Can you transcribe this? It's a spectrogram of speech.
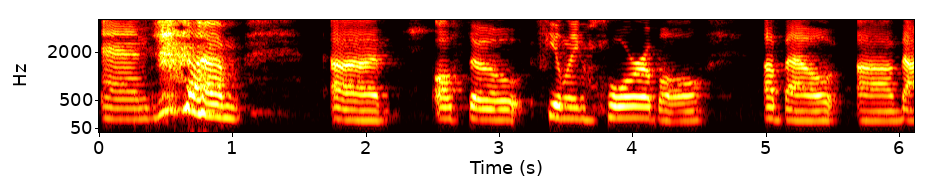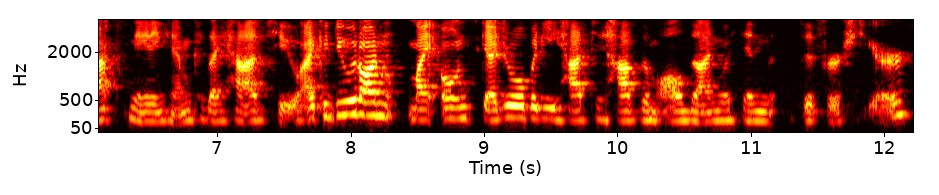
and um, uh, also feeling horrible about uh, vaccinating him because I had to. I could do it on my own schedule, but he had to have them all done within the first year.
